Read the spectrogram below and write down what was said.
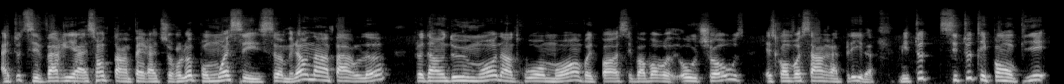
à toutes ces variations de température-là, pour moi, c'est ça. Mais là, on en parle là, puis dans deux mois, dans trois mois, on va être passé, il va y avoir autre chose. Est-ce qu'on va s'en rappeler, là? Mais tout, si tous les pompiers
